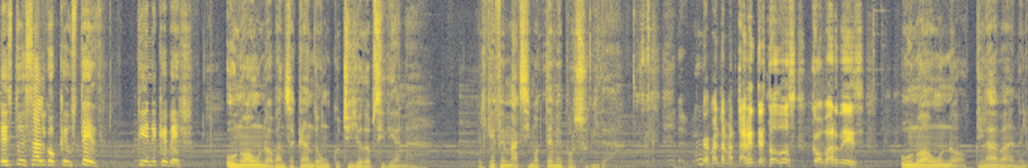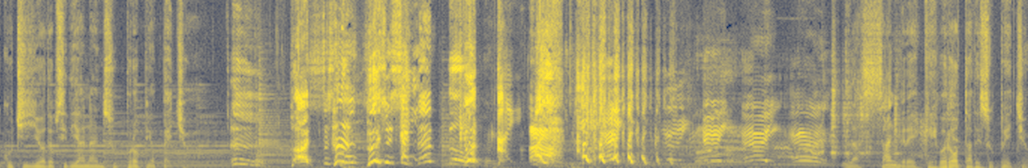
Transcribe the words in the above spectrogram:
Esto es algo que usted tiene que ver. Uno a uno van sacando un cuchillo de obsidiana. El jefe máximo teme por su vida. Me van a matar entre todos, cobardes. Uno a uno clavan el cuchillo de obsidiana en su propio pecho. ¡Se están suicidando! La sangre que brota de su pecho,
